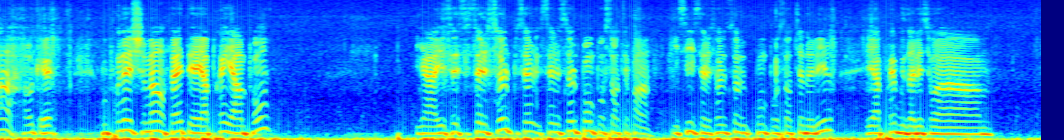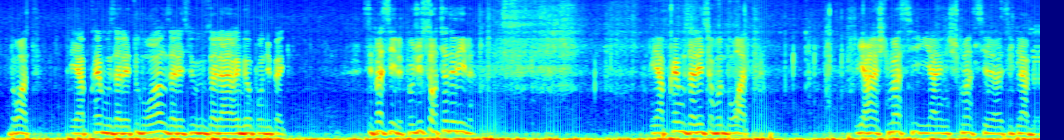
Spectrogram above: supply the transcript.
Ah, ok. Vous prenez le chemin en fait et après il y a un pont. C'est le, seul- le seul pont pour sortir. Enfin, ici c'est le seul, seul pont pour sortir de l'île. Et après vous allez sur la droite. Et après vous allez tout droit, vous allez, vous allez arriver au pont du Pec. C'est facile, il faut juste sortir de l'île. Et après vous allez sur votre droite. Il y a un chemin, il y a un chemin euh, cyclable.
